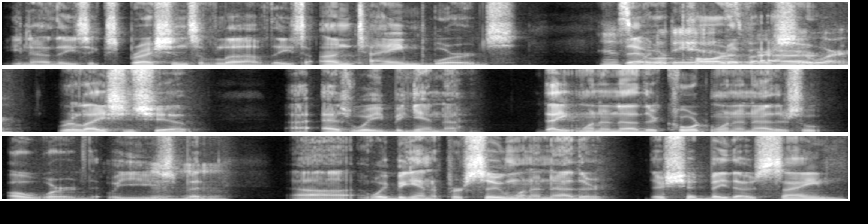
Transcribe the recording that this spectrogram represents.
you know, these expressions of love, these untamed words That's that were it is, part of our sure. relationship uh, as we begin to date one another, court one another's a old word that we use, Mm-hmm. but uh, we begin to pursue one another. There should be those same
